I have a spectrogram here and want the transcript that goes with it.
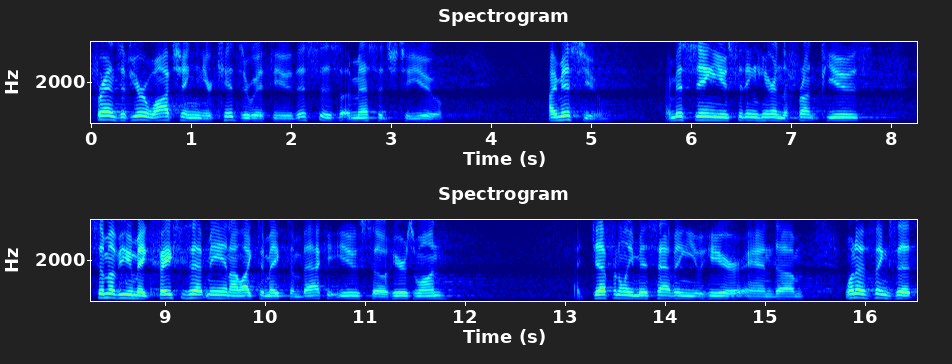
friends, if you're watching and your kids are with you, this is a message to you. I miss you. I miss seeing you sitting here in the front pews. Some of you make faces at me, and I like to make them back at you. So here's one. I definitely miss having you here. And um, one of the things that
